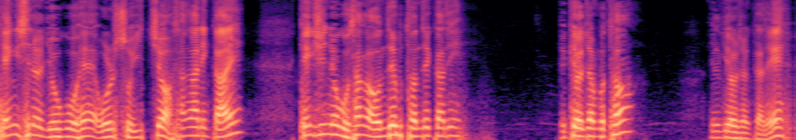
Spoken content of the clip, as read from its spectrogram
갱신을 요구해 올 수 있죠. 상가니까 갱신 요구 상가 언제부터 언제까지? 6개월 전부터 1개월 전까지.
